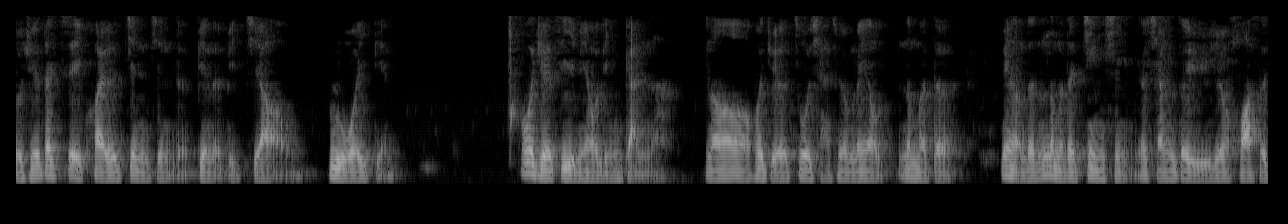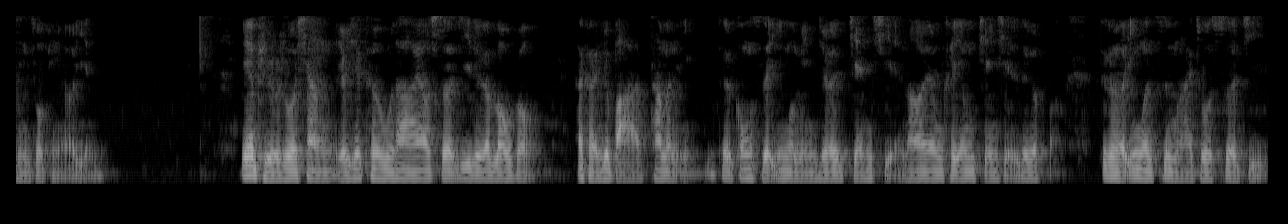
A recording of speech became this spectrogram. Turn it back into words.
我觉得在这一块就渐渐的变得比较弱一点，我会觉得自己没有灵感呐，然后会觉得做起来就没有那么的。没有的那么的尽兴，要相对于就是画色情作品而言，因为比如说像有一些客户他要设计这个 logo，他可能就把他们这个公司的英文名就简写，然后用可以用简写的这个这个英文字母来做设计。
